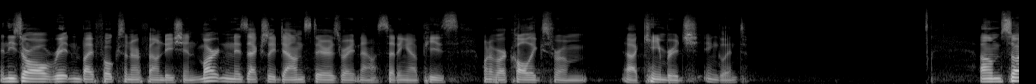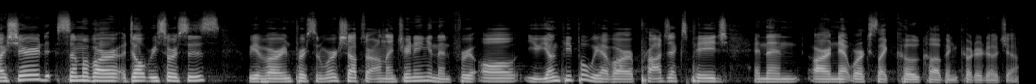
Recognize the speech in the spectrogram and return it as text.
and these are all written by folks in our foundation. Martin is actually downstairs right now setting up. He's one of our colleagues from uh, Cambridge, England. Um, so I shared some of our adult resources. We have our in-person workshops, our online training, and then for all you young people, we have our projects page, and then our networks like Code Club and Coder Dojo.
